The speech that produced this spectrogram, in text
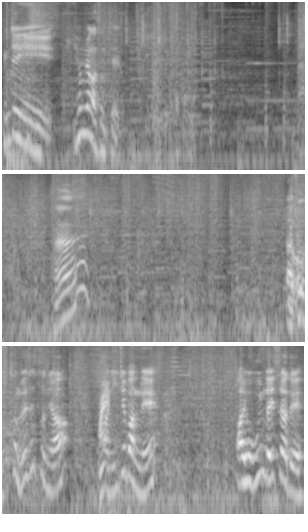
굉장히 현명한 선택. 야 저거 스턴 왜 셌었냐? 아니 이제 봤네. 아 이거 우임다 있어야 돼.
